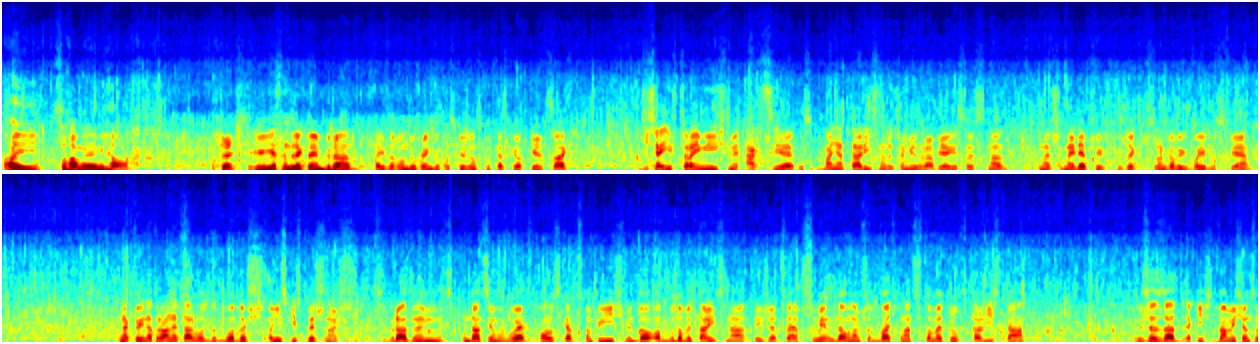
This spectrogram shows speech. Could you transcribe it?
no i słuchamy Michała. Cześć, jestem dyrektorem biura tutaj Zarządu Okręgu Polskiego Związku Wędkarskiego w Kielcach. Dzisiaj i wczoraj mieliśmy akcję usypywania talis na rzece Mierzawie. Jest to jest na z naszych najlepszych rzek pstrągowych w województwie, na której naturalne tarło było dość o niskiej skuteczności. Razem z Fundacją WWF Polska przystąpiliśmy do odbudowy talis na tej rzece. W sumie udało nam się odbudować ponad 100 metrów taliska. Myślę, że za jakieś dwa miesiące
